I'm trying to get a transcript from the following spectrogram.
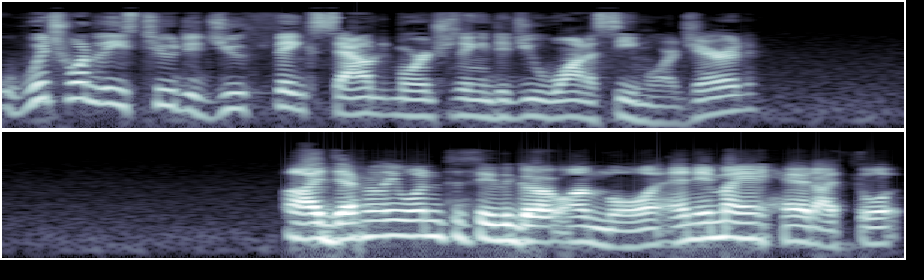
which one of these two did you think sounded more interesting, and did you want to see more, Jared? I definitely wanted to see the goat one more, and in my head, I thought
